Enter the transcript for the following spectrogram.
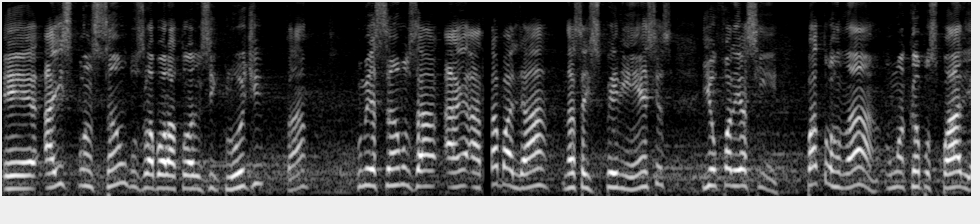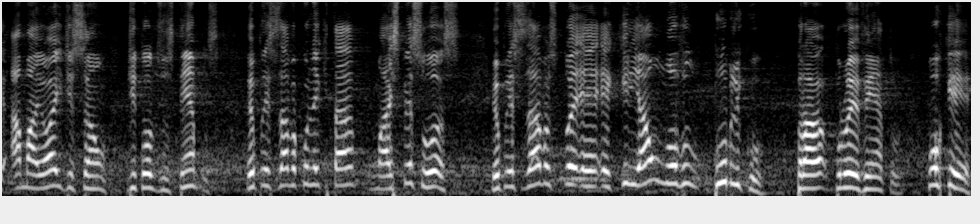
é, a expansão dos laboratórios Include, tá? Começamos a, a, a, trabalhar nessas experiências e eu falei assim, para tornar uma Campus Party a maior edição de todos os tempos, eu precisava conectar mais pessoas. Eu precisava é, é, criar um novo público para o evento. Por quê?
